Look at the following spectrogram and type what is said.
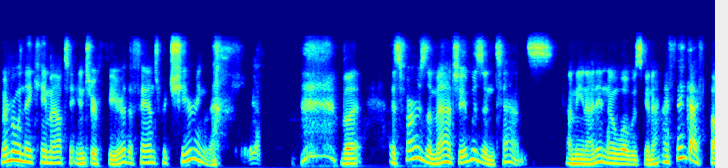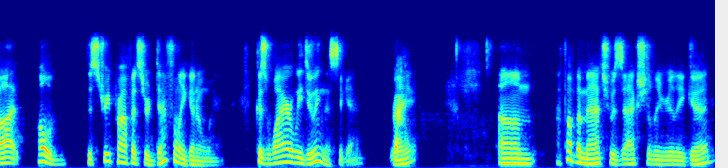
Remember when they came out to interfere? The fans were cheering them. Yeah. but as far as the match, it was intense. I mean, I didn't know what was gonna. I think I thought oh, the Street Profits are definitely going to win. Because why are we doing this again? Right. Um, I thought the match was actually really good.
